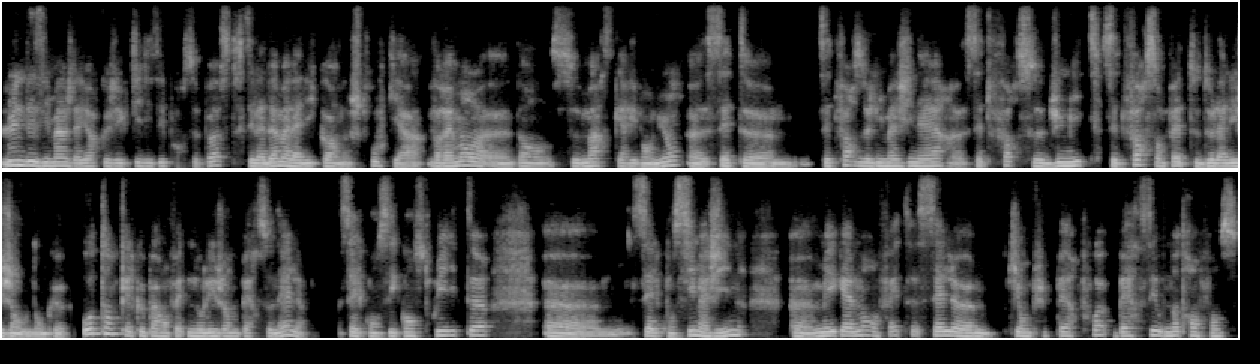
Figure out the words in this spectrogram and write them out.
L'une des images d'ailleurs que j'ai utilisées pour ce poste, c'est la dame à la licorne. Je trouve qu'il y a vraiment euh, dans ce Mars qui arrive en Lion euh, cette force de l'imaginaire, cette force du mythe, cette force en fait de la légende. Donc autant quelque part en fait nos légendes personnelles, celles qu'on s'est construites, euh, celles qu'on s'imagine, euh, mais également en fait celles euh, qui ont pu parfois bercer notre enfance.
